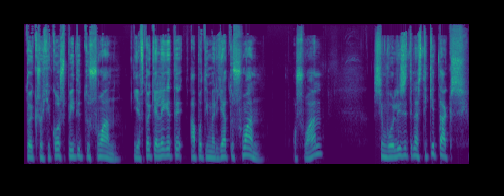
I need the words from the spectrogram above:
το εξοχικό σπίτι του Σουάν. Γι' αυτό και λέγεται από τη μεριά του Σουάν. Ο Σουάν συμβολίζει την αστική τάξη.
